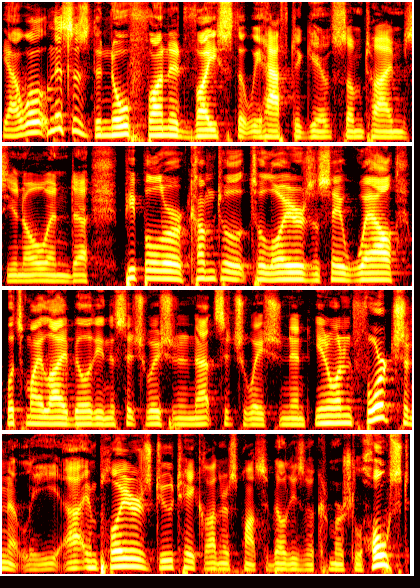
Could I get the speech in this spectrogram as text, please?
Yeah, well, this is the no fun advice that we have to give sometimes, you know, and uh, people are come to, to lawyers and say, well, what's my liability in this situation and that situation? And, you know, unfortunately, uh, employers do take on the responsibilities of a commercial host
